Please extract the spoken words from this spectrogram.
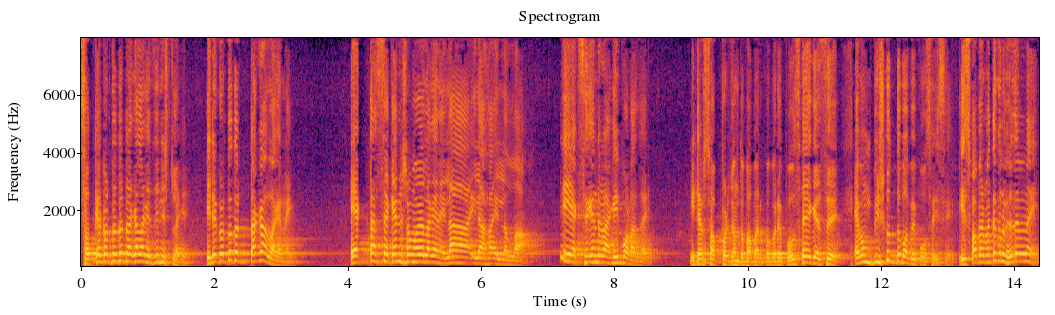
সৎকার করতে তো টাকা লাগে, জিনিস লাগে। এটা করতে তো টাকাও লাগে নাই। একটা সেকেন্ড সময় লাগে নাই। ইলাহা ইল্লাল্লাহ। এই এক সেকেন্ডের আগেই পড়া যায়। এটার সব পর্যন্ত বাবার কবরে পৌঁছে গেছে এবং বিশুদ্ধভাবে পৌঁছাইছে এই সবের মধ্যে কোনো ভেজাল নাই।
